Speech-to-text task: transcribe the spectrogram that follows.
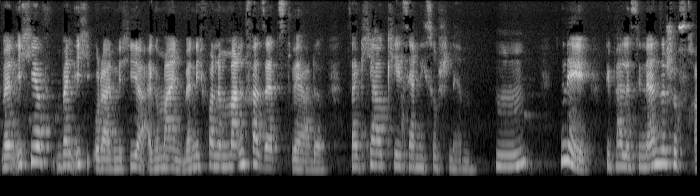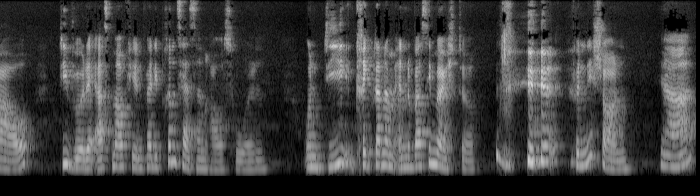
wenn ich hier, wenn ich, oder nicht hier allgemein, wenn ich von einem Mann versetzt werde, sage ich, ja, okay, ist ja nicht so schlimm. Mhm. Nee, die palästinensische Frau, die würde erstmal auf jeden Fall die Prinzessin rausholen. Und die kriegt dann am Ende, was sie möchte. Finde ich schon. Ja,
